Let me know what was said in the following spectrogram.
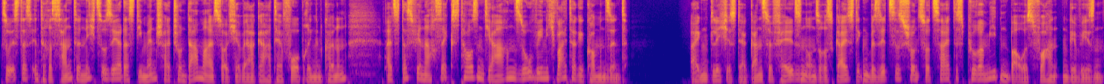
so ist das Interessante nicht so sehr, dass die Menschheit schon damals solche Werke hat hervorbringen können, als dass wir nach 6000 Jahren so wenig weitergekommen sind. Eigentlich ist der ganze Felsen unseres geistigen Besitzes schon zur Zeit des Pyramidenbaues vorhanden gewesen.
